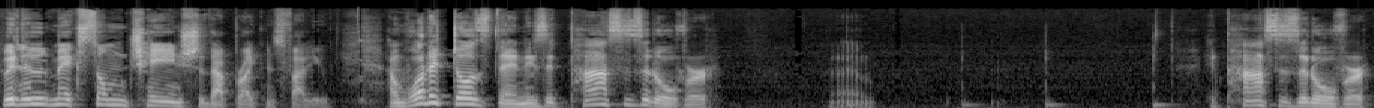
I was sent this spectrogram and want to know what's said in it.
But it'll make some change to that brightness value. And what it does then is it passes it over. Uh, it passes it over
